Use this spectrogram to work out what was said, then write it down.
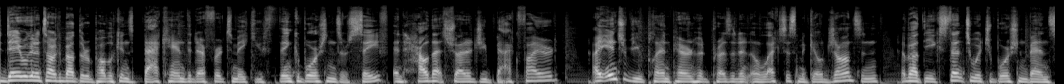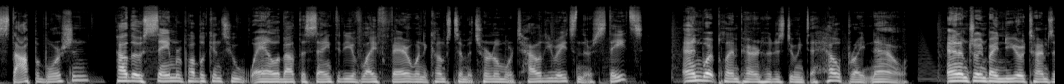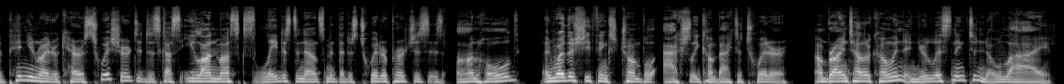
Today, we're going to talk about the Republicans' backhanded effort to make you think abortions are safe and how that strategy backfired. I interview Planned Parenthood President Alexis McGill Johnson about the extent to which abortion bans stop abortion, how those same Republicans who wail about the sanctity of life fare when it comes to maternal mortality rates in their states, and what Planned Parenthood is doing to help right now. And I'm joined by New York Times opinion writer Kara Swisher to discuss Elon Musk's latest announcement that his Twitter purchase is on hold and whether she thinks Trump will actually come back to Twitter. I'm Brian Tyler Cohen, and you're listening to No Lie.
